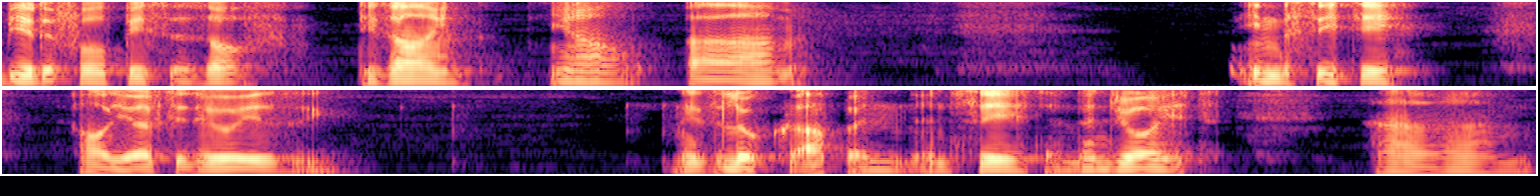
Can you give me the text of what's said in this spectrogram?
beautiful pieces of design, you know, um, in the city all you have to do is is look up and, and see it and enjoy it. Um,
